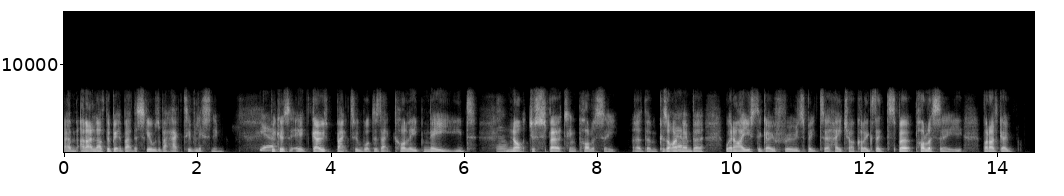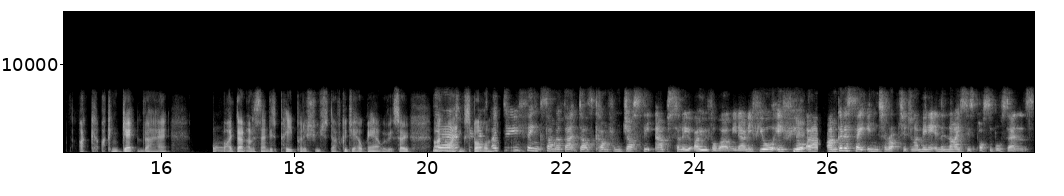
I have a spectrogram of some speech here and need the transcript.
Um, and I love the bit about the skills about active listening. Yeah. Because it goes back to what does that colleague need, mm. not just spurting policy at them. Because I yeah. remember when I used to go through and speak to HR colleagues, they'd spurt policy, but I'd go, I, I can get that, but I don't understand this people issue stuff. Could you help me out with it? So yeah, I, I, think spot on. I do think some of that does come from just the absolute overwhelm, you know. And if you're, if you're, yeah. and I, I'm going to say interrupted, and I mean it in the nicest possible sense.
